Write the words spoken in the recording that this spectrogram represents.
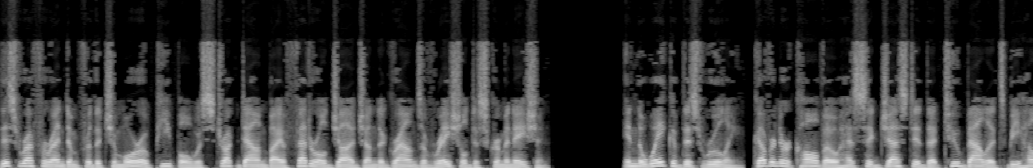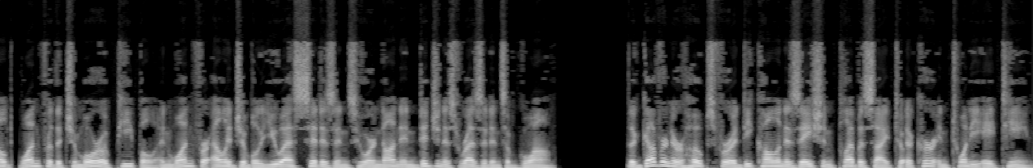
this referendum for the Chamorro people was struck down by a federal judge on the grounds of racial discrimination. In the wake of this ruling, Governor Calvo has suggested that two ballots be held, one for the Chamorro people and one for eligible U.S. citizens who are non-indigenous residents of Guam. The governor hopes for a decolonization plebiscite to occur in 2018.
